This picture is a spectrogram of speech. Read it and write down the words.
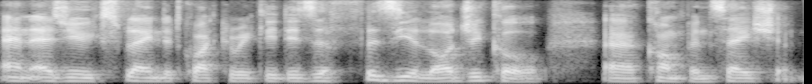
and as you explained it quite correctly, it is a physiological uh, compensation.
